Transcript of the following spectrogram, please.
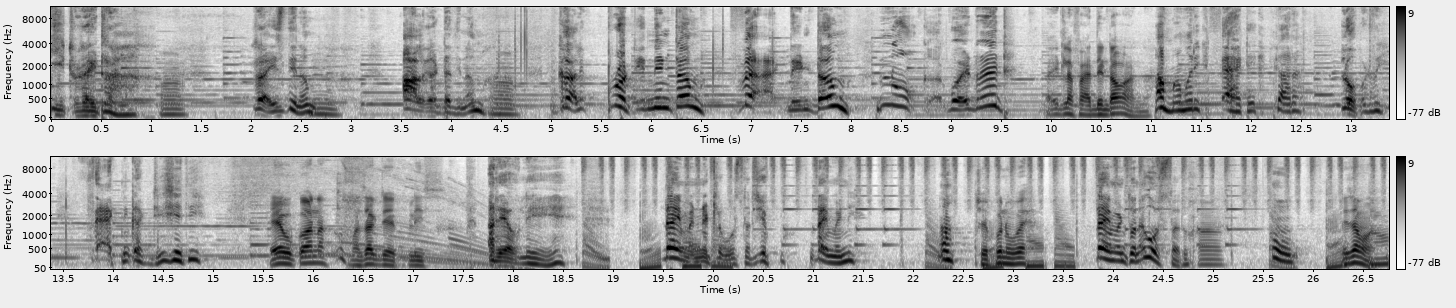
కీటో డైట్ రా. రైస్ తినం. ఆలుగడ్డ తినం. ఖాళీ ప్రోటీన్ తింటాం. ఫ్యాట్ తింటాం. నో కార్బోహైడ్రేట్ ఇట్లా ఫ్యాట్ తింటావా అన్న? అమ్మ మరి ఫ్యాటే కారా లోపల పోయి ఫ్యాట్ని కట్ చేసేది. ఏ ఉక్కో అన్న మజాక్ చేయ ప్లీజ్ అరే అవులే డైమండ్ ఎట్లా కోస్తారు చెప్పు డైమండ్ని. చెప్పు నువ్వే. డైమండ్ తోనే కోస్తారు. నిజమా?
